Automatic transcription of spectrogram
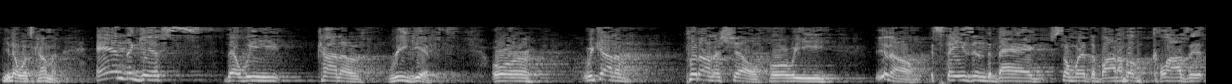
You know what's coming. And the gifts that we kind of re-gift or we kind of put on a shelf or we, you know, it stays in the bag somewhere at the bottom of a closet.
